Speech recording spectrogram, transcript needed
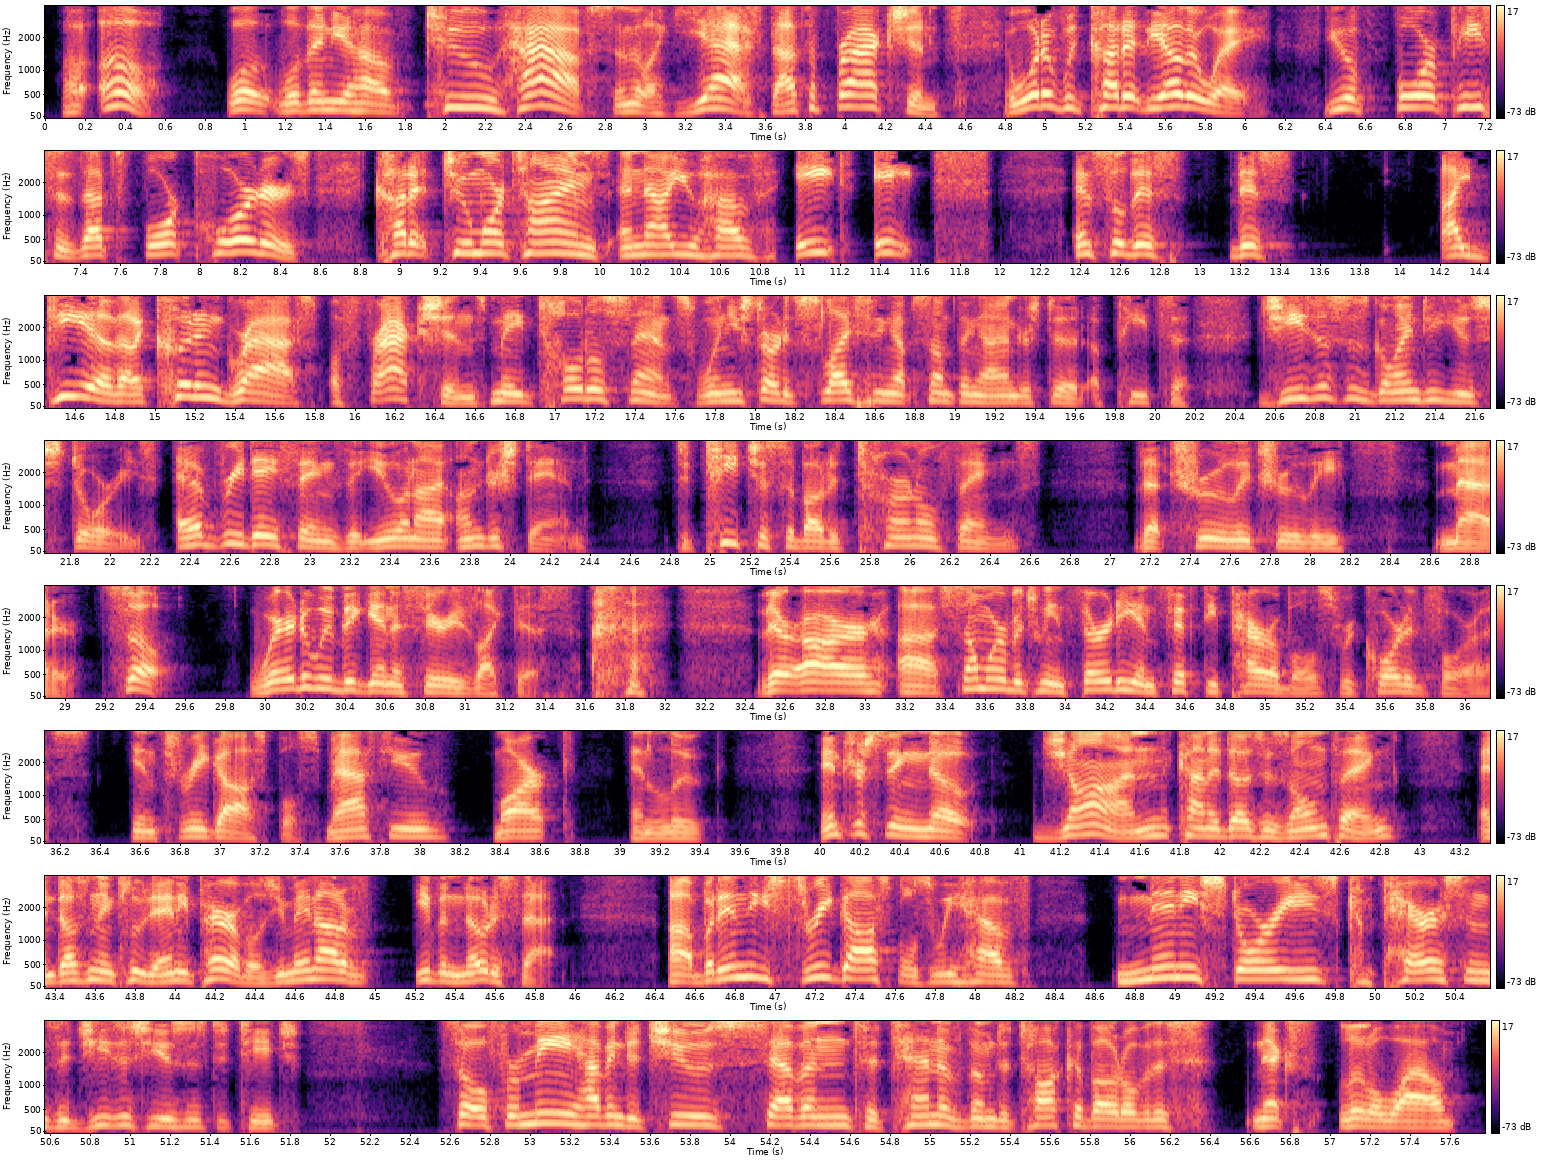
Uh, oh, well, well, then you have two halves. And they're like, yes, that's a fraction. And what if we cut it the other way? You have four pieces. That's four quarters. Cut it two more times. And now you have eight eighths. And so this, this idea that I couldn't grasp of fractions made total sense when you started slicing up something I understood, a pizza. Jesus is going to use stories, everyday things that you and I understand, to teach us about eternal things that truly, truly matter. So, where do we begin a series like this? there are uh, somewhere between 30 and 50 parables recorded for us in three Gospels Matthew, Mark, and Luke. Interesting note John kind of does his own thing and doesn't include any parables. You may not have even noticed that. Uh, but in these three Gospels, we have many stories, comparisons that Jesus uses to teach. So for me, having to choose seven to ten of them to talk about over this next little while,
